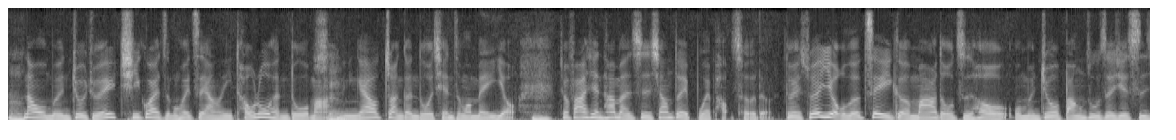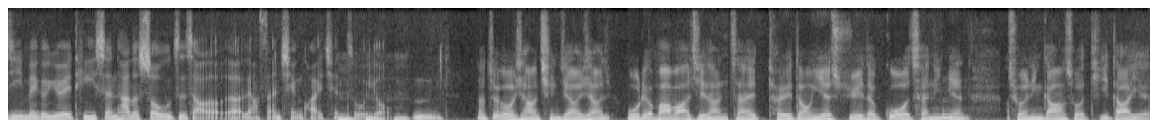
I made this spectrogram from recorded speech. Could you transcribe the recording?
嗯、那我们就觉得，哎，奇怪，怎么会这样？你投入很多嘛，你应该要赚更多钱，怎么没有？嗯、就发现他们是相对不会跑车的。对，所以有了这一个 model 之后，我们就帮助这些司机每个月提升他的收入至少呃两三千块钱左右。嗯。嗯嗯那最后我想要请教一下，五六八八集团在推动 ESG 的过程里面，嗯、除了您刚刚所提到也，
